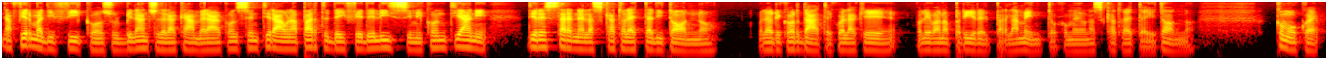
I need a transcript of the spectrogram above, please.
La firma di Fico sul bilancio della Camera consentirà a una parte dei fedelissimi contiani di restare nella scatoletta di tonno. Ve lo ricordate, quella che volevano aprire il Parlamento come una scatoletta di tonno? Comunque,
